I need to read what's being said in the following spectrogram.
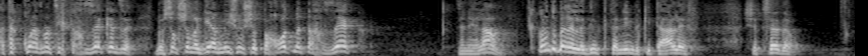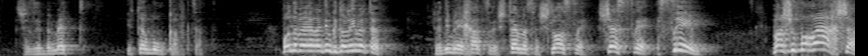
אתה כל הזמן צריך לתחזק את זה. בסוף כשמגיע מישהו שפחות מתחזק, זה נעלם. לא מדבר על ילדים קטנים בכיתה א', שבסדר, שזה באמת יותר מורכב קצת. בוא נדבר על ילדים גדולים יותר. ילדים בני 11, 12, 13, 16, 20. משהו בורח שם.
